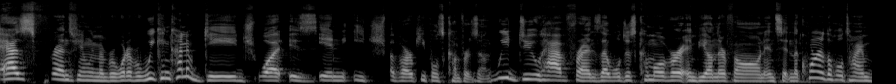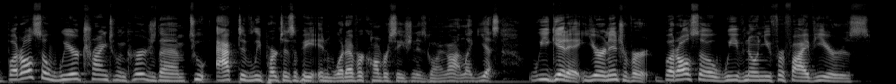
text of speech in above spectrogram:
as friends, family member, whatever, we can kind of gauge what is in each of our people's comfort zone. We do have friends that will just come over and be on their phone and sit in the corner the whole time, but also we're trying to encourage them to actively participate in whatever conversation is going on. Like, yes, we get it, you're an introvert, but also we've known you for five years.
